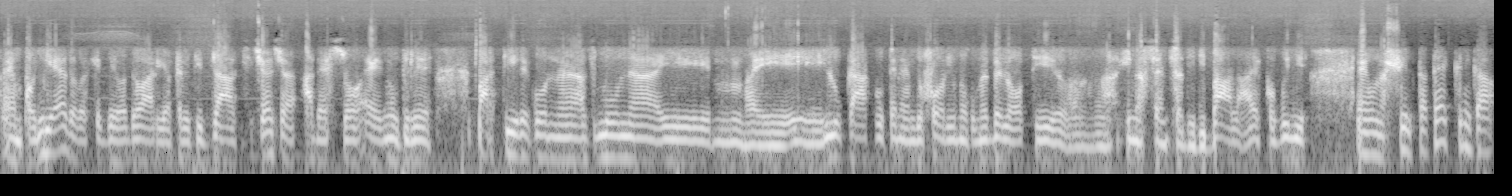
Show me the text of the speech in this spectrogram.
È un po' indietro perché deve, riatletizzarsi cioè, cioè, adesso è inutile partire con Asmun e, e, Lukaku tenendo fuori uno come Velotti uh, in assenza di Dybala ecco quindi è una scelta tecnica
